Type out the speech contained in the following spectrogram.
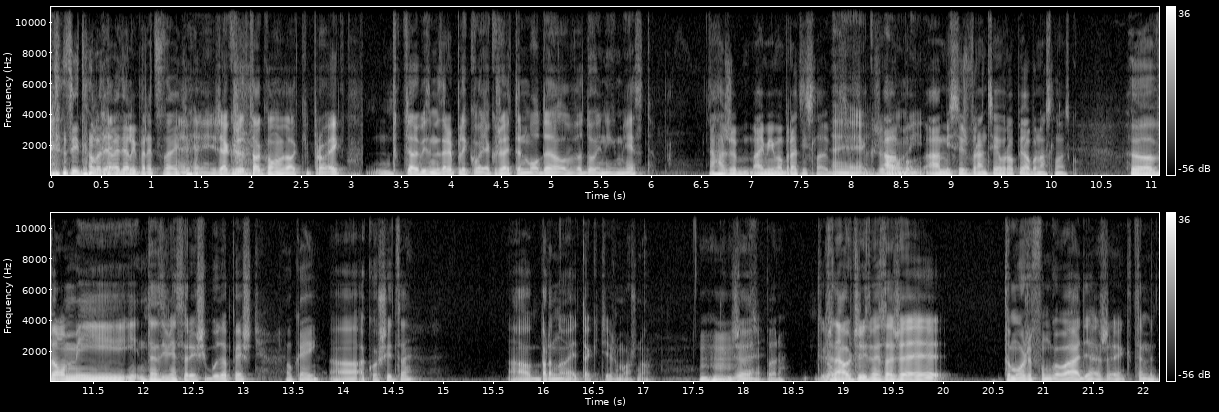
si to ľudia vedeli predstaviť. Hej, hej, že akože celkom veľký projekt. Chceli by sme zreplikovať akože aj ten model do iných miest. Aha, že aj mimo Bratislavy. Hej, akože alebo, veľmi... A myslíš v rámci Európy alebo na Slovensku? Uh, veľmi intenzívne sa rieši Budapešť okay. a, a Košice. A Brno je taktiež možno. Mm-hmm, takže, super. takže naučili sme sa, že to môže fungovať a že chceme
